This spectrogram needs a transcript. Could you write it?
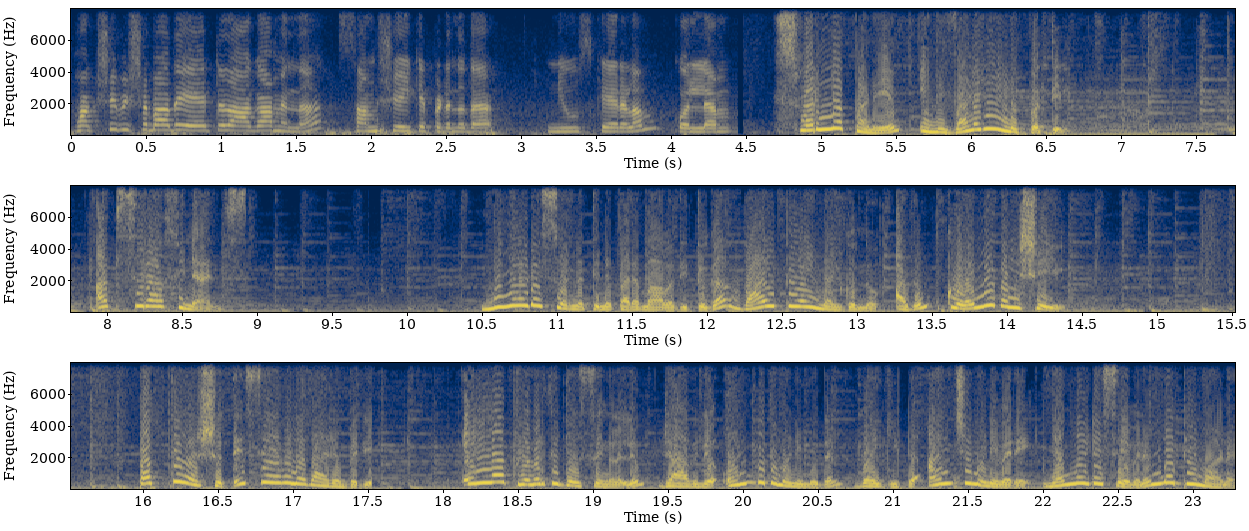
ഭക്ഷ്യവിഷബാധ ഏറ്റതാകാമെന്ന് സംശയിക്കപ്പെടുന്നത്. ന്യൂസ് കേരളം കൊല്ലം. സ്വർണ പണയം ഇനി വളരെ എളുപ്പത്തിൽ. അപ്സര ഫിനാൻസ്. നിങ്ങളുടെ സ്വർണത്തിന് പരമാവധി തുക വായ്പയായി നൽകുന്നു. അതും കുറഞ്ഞ പലിശയിൽ. പത്ത് വർഷത്തെ സേവന പാരമ്പര്യം. എല്ലാ പ്രവൃത്തി ദിവസങ്ങളിലും രാവിലെ ഒൻപത് മണി മുതൽ വൈകിട്ട് അഞ്ചു മണി വരെ ഞങ്ങളുടെ സേവനം ലഭ്യമാണ്.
